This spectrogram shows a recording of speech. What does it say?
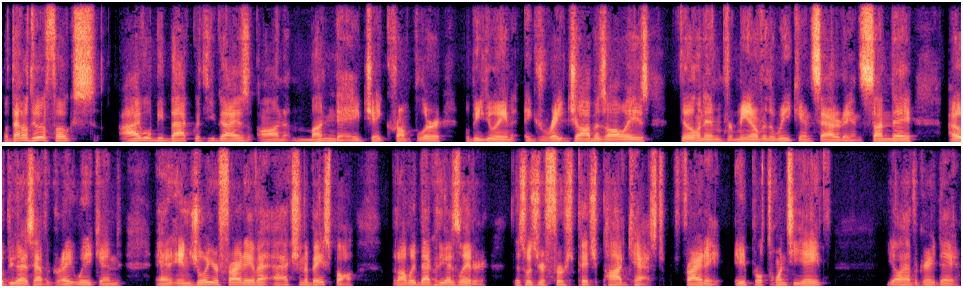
But that'll do it, folks. I will be back with you guys on Monday. Jake Crumpler will be doing a great job as always, filling in for me over the weekend, Saturday and Sunday. I hope you guys have a great weekend and enjoy your Friday of action of baseball. But I'll be back with you guys later. This was your first pitch podcast, Friday, April 28th. Y'all have a great day.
